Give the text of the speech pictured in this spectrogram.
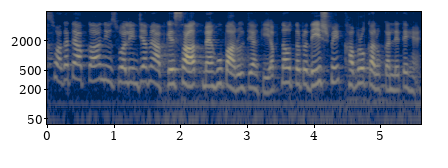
स्वागत है आपका न्यूज़ वर्ल्ड इंडिया में आपके साथ। मैं हूँ पारुल त्यागी। अपना उत्तर प्रदेश में खबरों का रुख कर लेते हैं।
